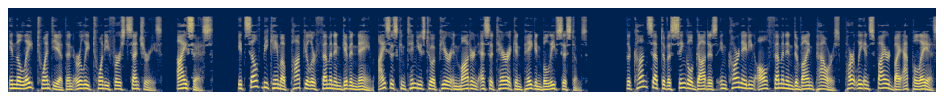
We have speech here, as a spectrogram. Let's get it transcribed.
In the late 20th and early 21st centuries, Isis itself became a popular feminine given name. Isis continues to appear in modern esoteric and pagan belief systems. The concept of a single goddess incarnating all feminine divine powers, partly inspired by Apuleius,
